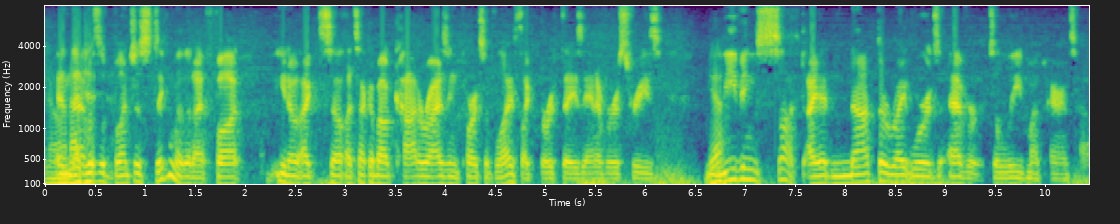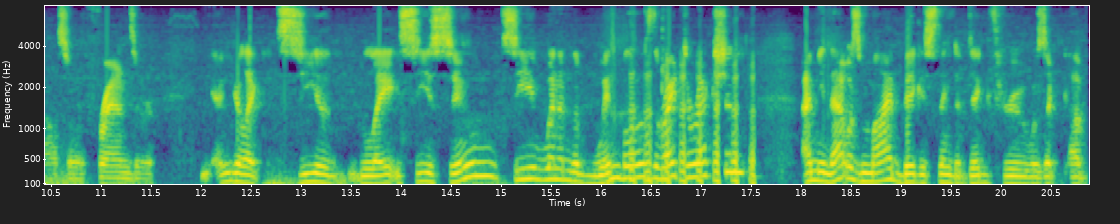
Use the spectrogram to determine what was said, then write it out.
You know, and I that just, was a bunch of stigma that I fought. You know, I so I talk about cauterizing parts of life like birthdays, anniversaries. Yeah. Leaving sucked. I had not the right words ever to leave my parents' house or friends or. You're like, see you late, see you soon, see you when the wind blows the right direction. I mean, that was my biggest thing to dig through was a, a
